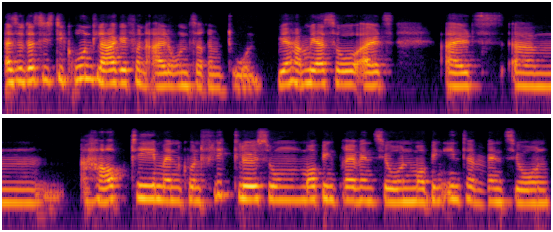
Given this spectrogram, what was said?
Also das ist die Grundlage von all unserem Tun. Wir haben ja so als, als ähm, Hauptthemen Konfliktlösung, Mobbingprävention, Mobbingintervention.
